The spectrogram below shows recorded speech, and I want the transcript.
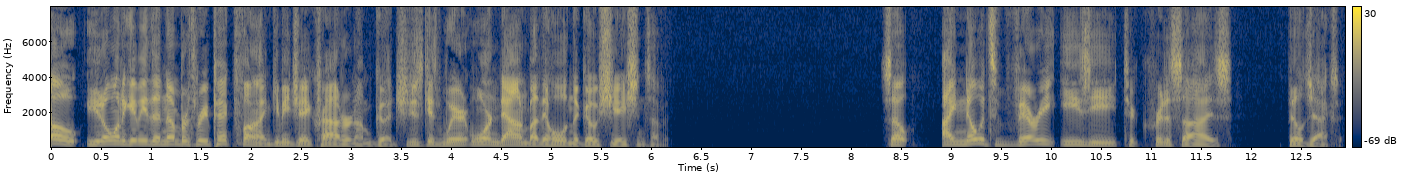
oh, you don't want to give me the number three pick? Fine. Give me Jae Crowder and I'm good. She just gets wear- worn down by the whole negotiations of it. So I know it's very easy to criticize Phil Jackson.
